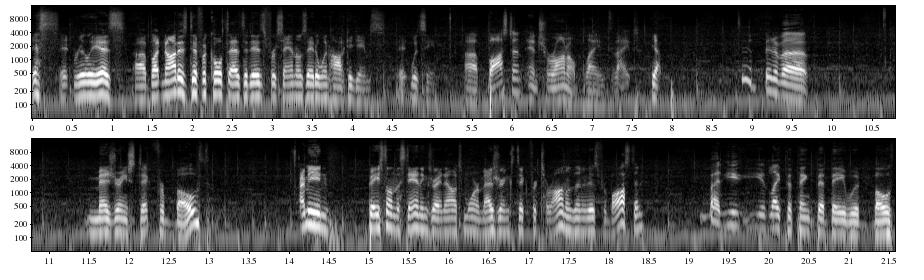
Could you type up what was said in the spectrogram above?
Yes, it really is, uh, but not as difficult as it is for San Jose to win hockey games. It would seem. Uh, Boston and Toronto playing tonight. Yep. It's a bit of a measuring stick for both. I mean, based on the standings right now, it's more a measuring stick for Toronto than it is for Boston. But you, you'd like to think that they would both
